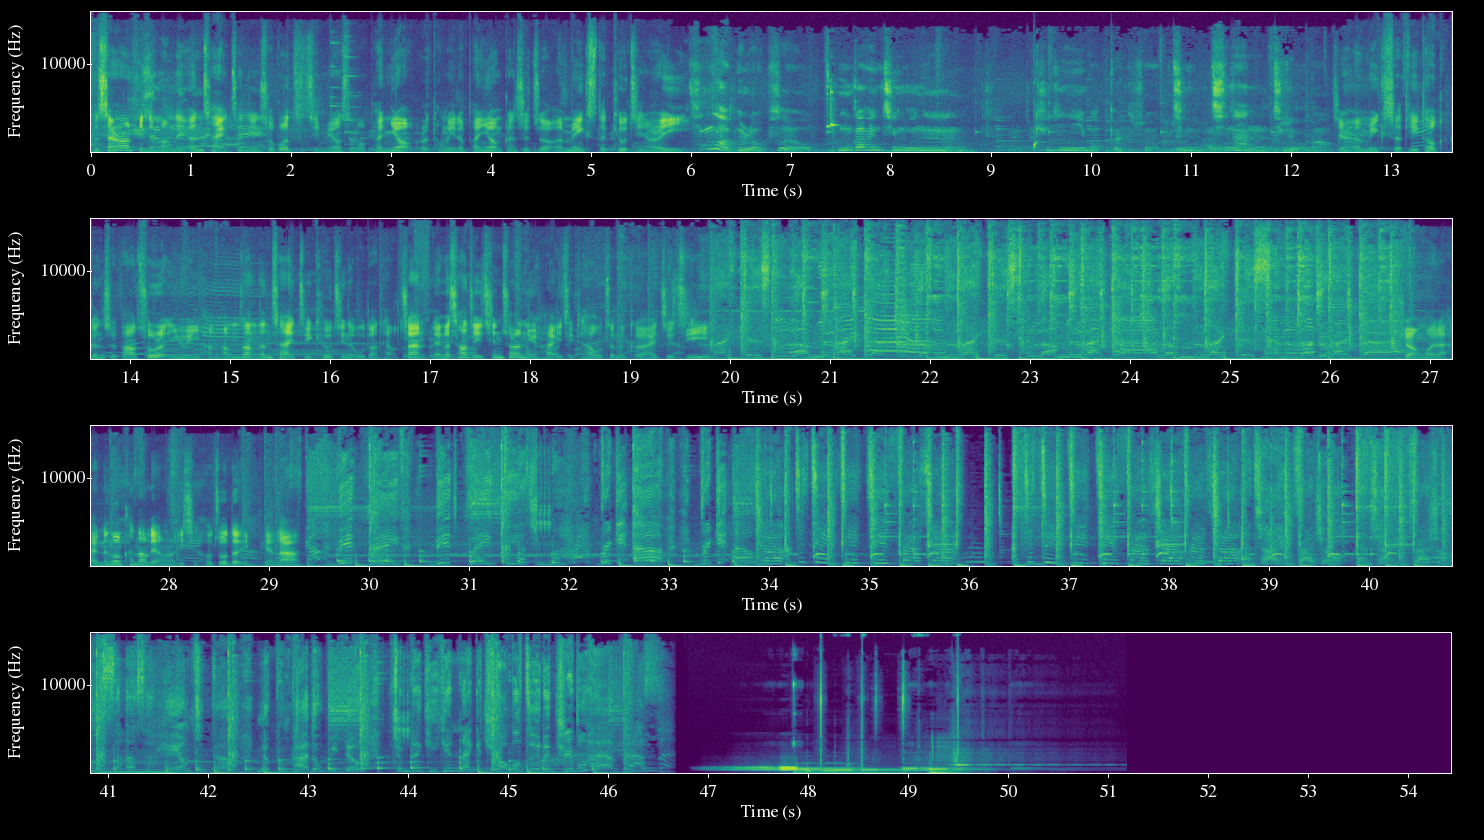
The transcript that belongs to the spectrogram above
The Seraphim 的忙内恩彩曾经说过自己没有什么朋友，而同龄的朋友更是只有 NMIX 的 Q 景而已。친구가별로없어요동갑인친구는 규진이밖에없어요친친한친구가今日 NMIX 的 TikTok 更是发出了音乐银行行长恩彩及 Q 景的舞蹈挑战，两个超级青春的女孩一起跳舞，真的可爱至极。 希望未来还能够看到两人一起合作的影片啦。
